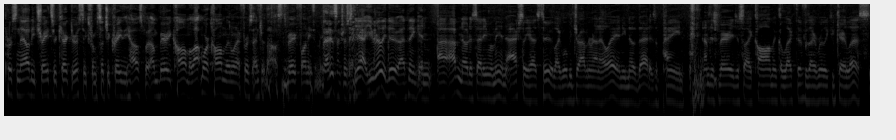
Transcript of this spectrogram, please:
personality traits or characteristics from such a crazy house, but I'm very calm, a lot more calm than when I first entered the house. It's very funny to me. That is interesting. Yeah, you really do. I think, and I, I've noticed that even with me, and Ashley has too. Like we'll be driving around LA, and you know that is a pain. And I'm just very just like calm and collective because I really could care less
